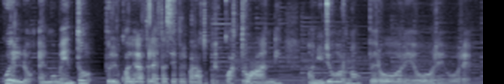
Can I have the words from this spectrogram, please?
Quello è il momento per il quale l'atleta si è preparato per quattro anni, ogni giorno, per ore e ore e ore.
